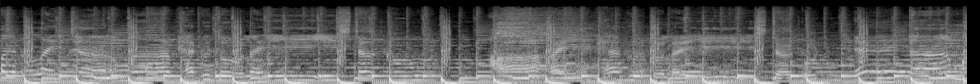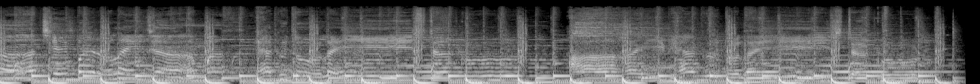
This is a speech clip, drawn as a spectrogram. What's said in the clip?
परलाई जामा फ्याँकु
